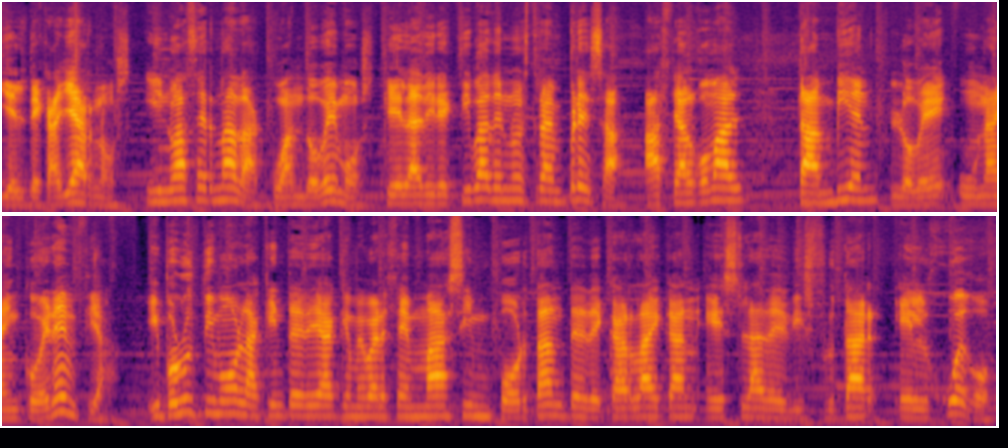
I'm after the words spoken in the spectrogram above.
Y el de callarnos y no hacer nada cuando vemos que la directiva de nuestra empresa hace algo mal, también lo ve una incoherencia. Y por último, la quinta idea que me parece más importante de Carl Icahn es la de disfrutar el juego.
